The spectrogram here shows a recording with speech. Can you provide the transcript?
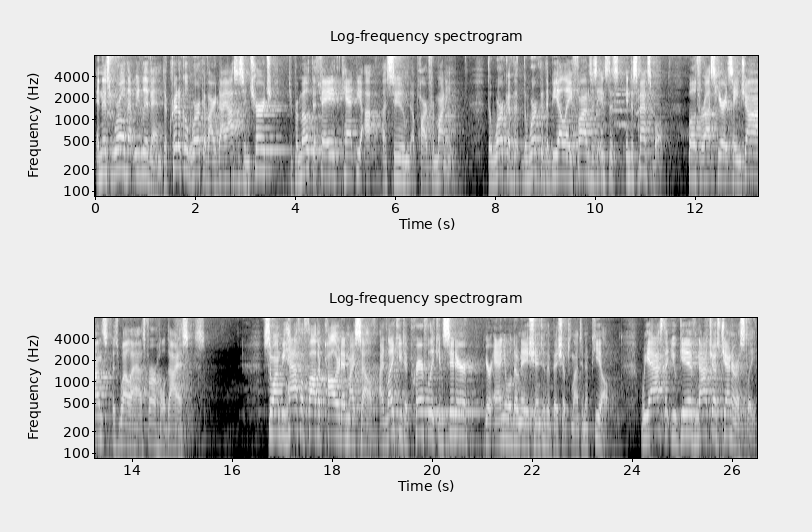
In this world that we live in, the critical work of our diocesan church to promote the faith can't be uh, assumed apart from money. The work, of the, the work that the BLA funds is indispensable, both for us here at St. John's as well as for our whole diocese. So, on behalf of Father Pollard and myself, I'd like you to prayerfully consider your annual donation to the Bishop's Lenten Appeal. We ask that you give not just generously,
